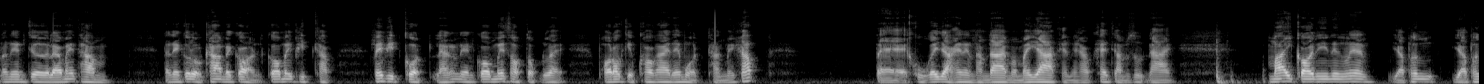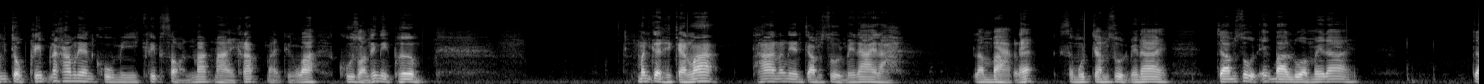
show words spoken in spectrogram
นักเรียนเจอแล้วไม่ทำนักเรียนก็โดดข้ามไปก่อนก็ไม่ผิดครับ ไม่ผิดกฎแล้วนักเรียนก็ไม่สอบตกด้วย เพราะเราเก็บข้อง่ายได้หมดทันไหมครับ แต่ครูก็อยากให้นักเรียนทำได้มันไม่ยากเห็นไหมครับ แค่จำสูตรได้ มาอีกกรณีหนึ่งเรียนอย่าเพิ่งอย่าเพิ่งจบคลิปนะครับเรียนครูมีคลิปสอนมากมายครับ หมายถึงว่าครูสอนเทคนิคเพิ่ม มันเกิดเหตุการณ์ว่า ถ้านักเรียนจำสูตรไม่ได้ล่ะลำบากและสมมติจำสูตรไม่ได้จำสูตร x บาร์รวมไม่ได้จ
